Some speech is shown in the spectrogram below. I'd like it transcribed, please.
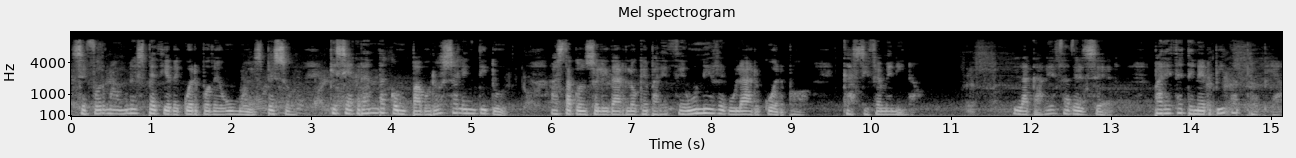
se forma una especie de cuerpo de humo espeso que se agranda con pavorosa lentitud hasta consolidar lo que parece un irregular cuerpo, casi femenino. La cabeza del ser parece tener vida propia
